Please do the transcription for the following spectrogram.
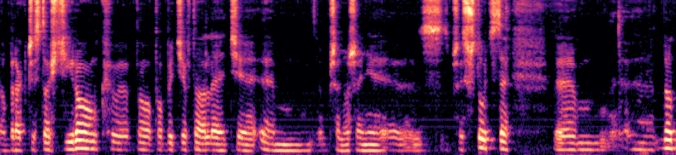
no, brak czystości rąk e, po pobycie w toalecie, przenoszenie e, z, przez sztućce. No,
